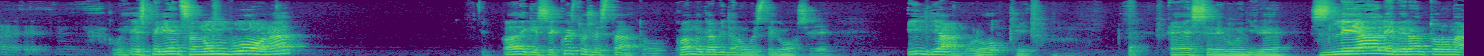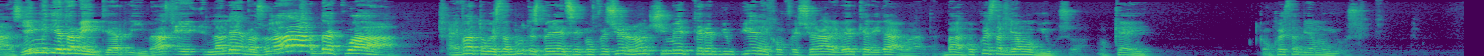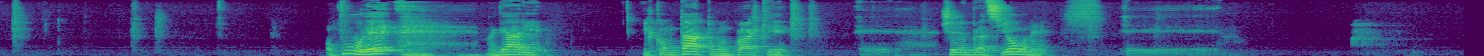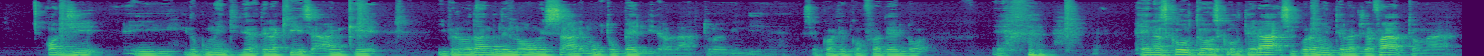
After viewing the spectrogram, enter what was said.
esperienza non buona, guardate che se questo c'è stato, quando capitano queste cose, il diavolo, che è essere, come dire, sleale per antonomasia, immediatamente arriva e la leva su, guarda qua, hai fatto questa brutta esperienza in confessione, non ci mettere più piede in confessionale, per carità, guarda, bah, con questo abbiamo chiuso, ok? Con questo abbiamo chiuso. Oppure magari il contatto con qualche eh, celebrazione. Oggi i, i documenti della, della, Chiesa, anche i prenotandi del nuovo messale, molto belli tra l'altro, eh, quindi se qualche confratello eh, è in ascolto lo ascolterà, sicuramente l'ha già fatto, ma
